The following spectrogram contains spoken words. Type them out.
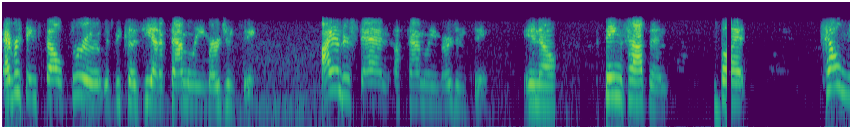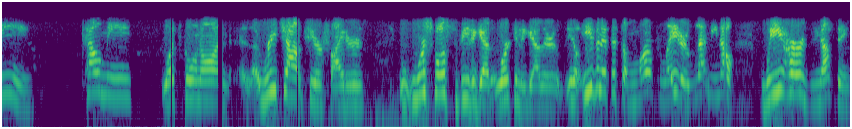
everything fell through, it was because he had a family emergency. I understand a family emergency, you know, things happen, but tell me, tell me what's going on. Reach out to your fighters. We're supposed to be together, working together. You know, even if it's a month later, let me know. We heard nothing.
